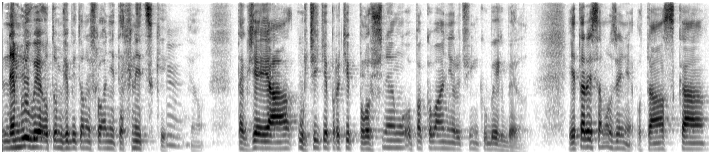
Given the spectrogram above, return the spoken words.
Nemluvě o tom, že by to nešlo ani technicky. Hmm. Jo? Takže já určitě proti plošnému opakování ročníku bych byl. Je tady samozřejmě otázka,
